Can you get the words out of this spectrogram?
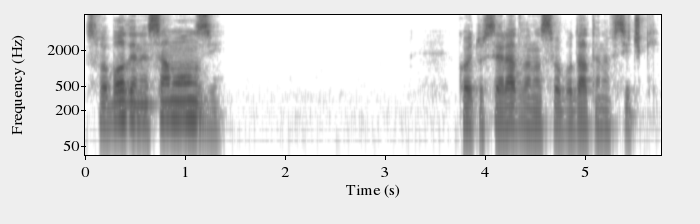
Свободен е само онзи, който се радва на свободата на всички.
